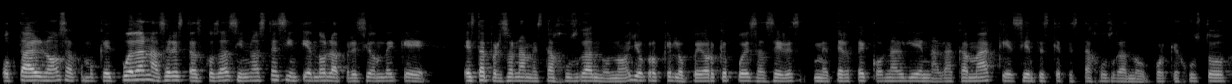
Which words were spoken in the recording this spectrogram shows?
o tal, ¿no? O sea, como que puedan hacer estas cosas y no estés sintiendo la presión de que esta persona me está juzgando, ¿no? Yo creo que lo peor que puedes hacer es meterte con alguien a la cama que sientes que te está juzgando, porque justo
